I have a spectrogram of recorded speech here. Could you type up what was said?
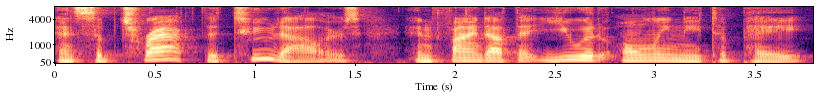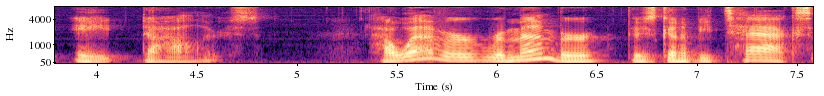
and subtract the $2 and find out that you would only need to pay $8. However, remember, there's going to be tax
